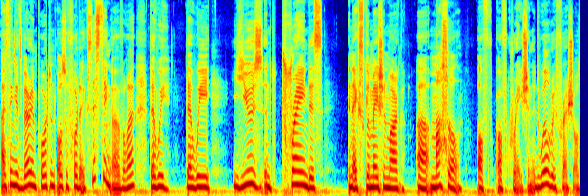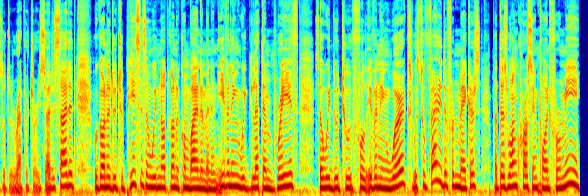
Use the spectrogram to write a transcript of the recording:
I think it's very important also for the existing oeuvre that we, that we use and train this, an exclamation mark, uh, muscle of, of creation. It will refresh also the repertory. So I decided we're going to do two pieces and we're not going to combine them in an evening. We let them breathe. So we do two full evening works with two very different makers. But there's one crossing point for me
